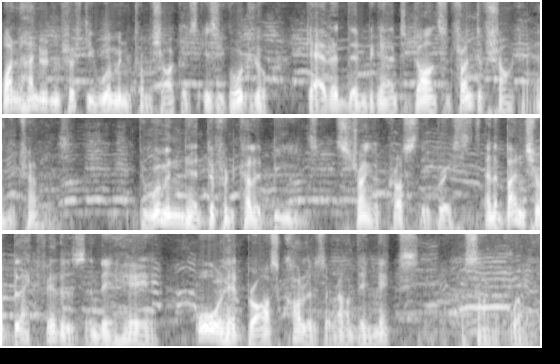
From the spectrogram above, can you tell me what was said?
150 women from Shaka's Isigodlo gathered and began to dance in front of Shaka and the travelers. The women had different colored beads strung across their breasts and a bunch of black feathers in their hair. All had brass collars around their necks, a sign of wealth.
